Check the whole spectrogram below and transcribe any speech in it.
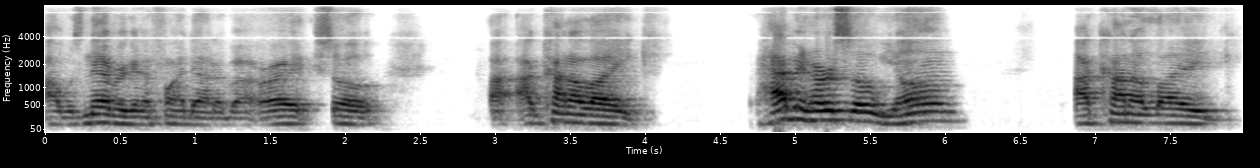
I was never gonna find out about, right? So I, I kind of like having her so young, I kind of like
